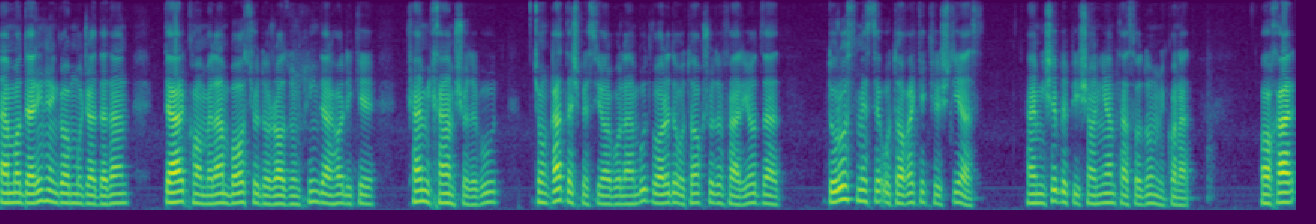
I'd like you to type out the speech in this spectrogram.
اما در این هنگام مجددا در کاملا باز شد و رازومخین در حالی که کمی خم شده بود چون قدش بسیار بلند بود وارد اتاق شد و فریاد زد درست مثل اتاقک کشتی است همیشه به پیشانی هم تصادم می کند. آخر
